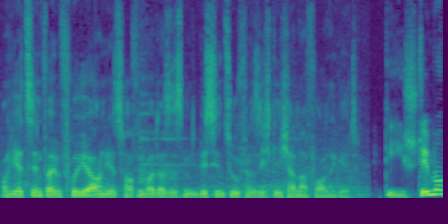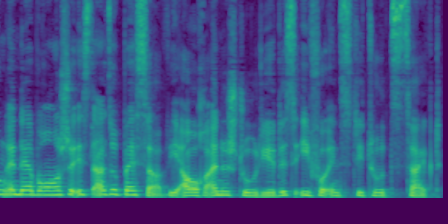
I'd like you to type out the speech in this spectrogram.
Und jetzt sind wir im Frühjahr und jetzt hoffen wir, dass es ein bisschen zuversichtlicher nach vorne geht. Die Stimmung in der Branche ist also besser, wie auch eine Studie des IFO-Instituts zeigt.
